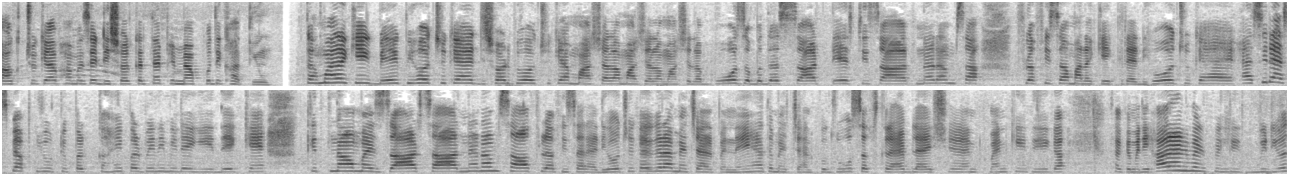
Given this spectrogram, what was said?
पक चुके हैं। अब हम इसे डिश आउट करते हैं। फिर मैं आपको दिखाती हूँ। तो हमारा केक बेक भी हो चुका है डिश भी हो चुका है। माशाल्लाह माशाल्लाह माशाल्लाह, बहुत ज़बरदस्त सा टेस्टी सा, नरम सा फ्लफ़ी सा हमारा केक रेडी हो चुका है। ऐसी रेसिपी आपको यूट्यूब पर कहीं पर भी नहीं मिलेगी। देखें, कितना मज़ेदार सा, नरम सा फ्लफ़ी सा रेडी हो चुका है। अगर आप मेरे चैनल पर नए हैं तो मेरे चैनल को ज़रूर subscribe like share and comment कीजिएगा, ताकि मेरी हर वाली वीडियो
